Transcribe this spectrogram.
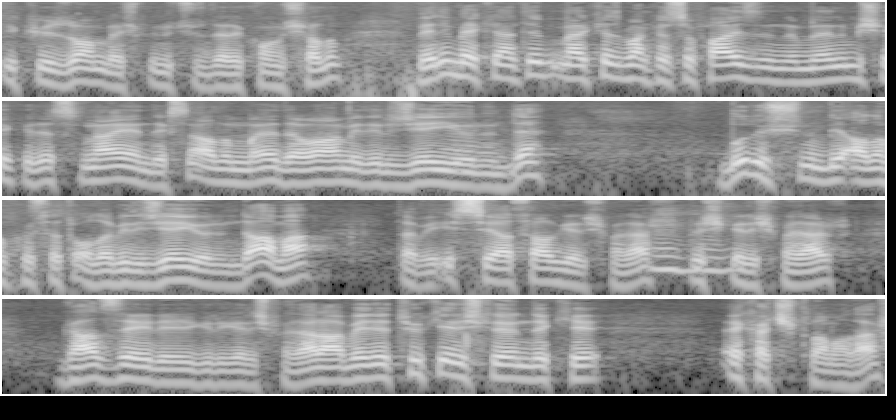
15.300'leri konuşalım. Benim beklentim Merkez Bankası faiz indirimlerinin bir şekilde sınai endeksine alınmaya devam edileceği yönünde. Bu düşüşün bir alım fırsatı olabileceği yönünde ama tabii iç siyasal gelişmeler, dış gelişmeler, Gazze ile ilgili gelişmeler, ABD-Türkiye ilişkilerindeki ek açıklamalar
